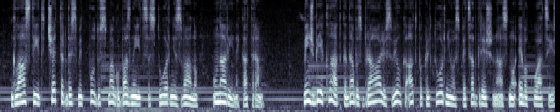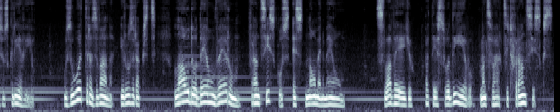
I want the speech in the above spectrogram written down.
- glāstīt 40 pudu smagu baznīcas torņa zvanu, un arī ne katram. Viņš bija klāt, kad abus brāļus vilka atpakaļ torņos pēc atgriešanās no evakuācijas uz Krieviju. Uz otra zvana ir uzraksts Laudo Deum Verum, Franciskus est nomen meum. Slavēju patieso dievu, mans vārds ir Francisks.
